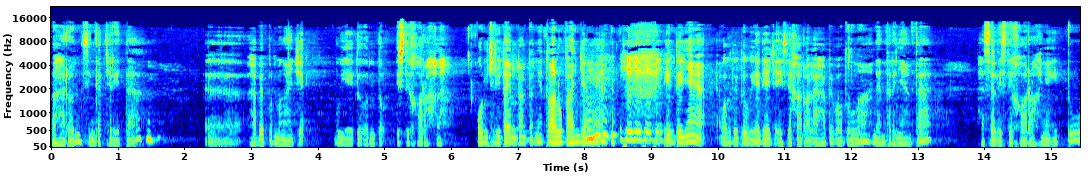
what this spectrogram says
Baharun singkat cerita eh, Habib pun mengajak Buya itu untuk istikharah lah. Oh diceritain rentennya terlalu panjang ya. Intinya waktu itu Buya diajak istikharah oleh Habib Abdullah dan ternyata hasil istikharahnya itu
